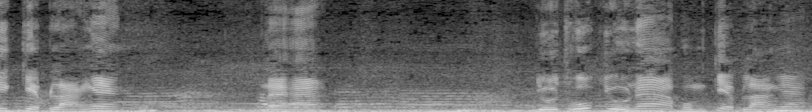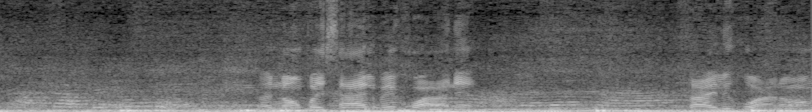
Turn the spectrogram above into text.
เดี๋ยวแมงกะบี้เก็บหลังไงนะฮะ YouTube อยู่หน้า ผมเก็บหลังไงแล้วน้องไปซ้ายหรือไปขวาเนี่ย ซ้ายหรือขวาน้อง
